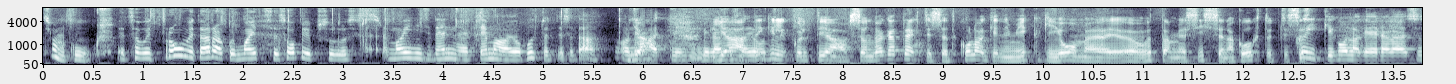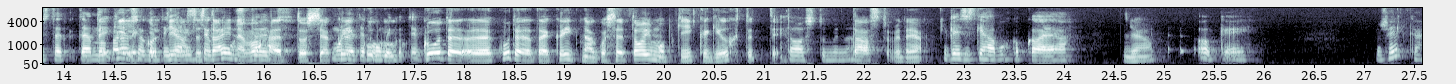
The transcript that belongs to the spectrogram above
see on kuuks. et sa võid proovida ära, kui maitse sobib sulle, siis. mainisid enne, et ema joob õhtuti seda, on ja. vahet, millal ja, sa seda jood? tegelikult ja see on väga tähtis, et kollageeni me ikkagi joome ja võtame sisse nagu õhtuti sest.... kõiki kollageene või, sest et. tegelikult ja, sest ainevahetus ja kõik kude, kudede kõik nagu see toimubki ikkagi õhtuti. taastumine. taastumine jah. okei okay,, siis keha puhkab ka jah jah. okei okay., no selge.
